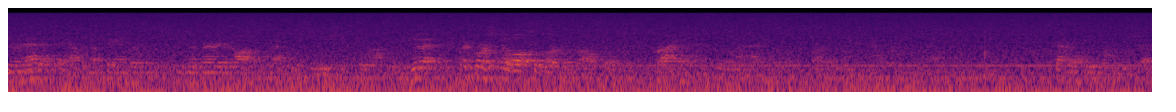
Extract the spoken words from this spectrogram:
internet, if they have enough bandwidth, these are very cost-effective solutions to allow them to do it. But of course, they'll also work with also private and private networks. That's kind of what we want to show.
